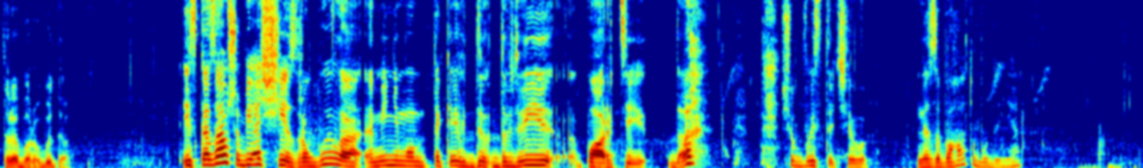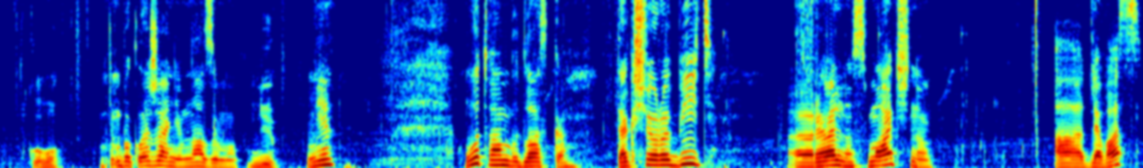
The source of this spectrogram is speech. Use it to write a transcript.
Треба робити. І сказав, щоб я ще зробила мінімум таких дві партії, да? щоб вистачило. Не забагато буде, ні? Кого? Баклажанів на зиму. Ні. Ні? От вам, будь ласка. Так що робіть Е, реально смачно. А для вас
